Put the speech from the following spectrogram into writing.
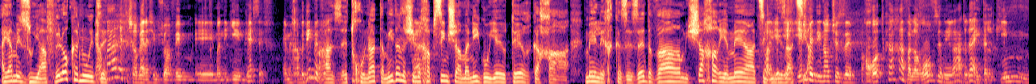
היה מזויף ולא קנו את גם זה. בארץ יש הרבה אנשים שאוהבים אה, מנהיגים עם כסף, הם מכבדים את זה. אה, זה תכונה, תמיד אנשים. מחפשים שהמנהיג הוא יהיה יותר ככה מלך כזה, זה דבר משחר ימי לא, יש הציוויליזציה. מדינות שזה פחות ככה, אבל לרוב זה נראה, אתה יודע, האיטלקים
